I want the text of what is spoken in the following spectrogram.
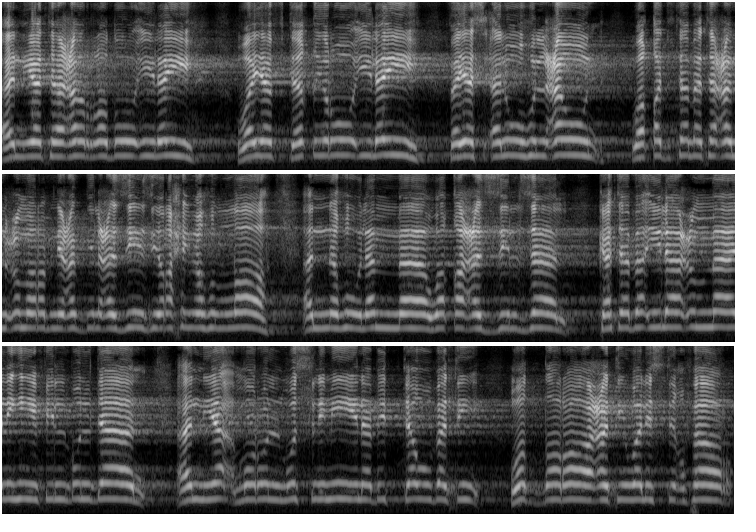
أن يتعرضوا إليه ويفتقروا إليه فيسألوه العون. وقد ثبت عن عمر بن عبد العزيز رحمه الله أنه لما وقع الزلزال كتب إلى عماله في البلدان أن يامروا المسلمين بالتوبة والضراعة والاستغفار.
